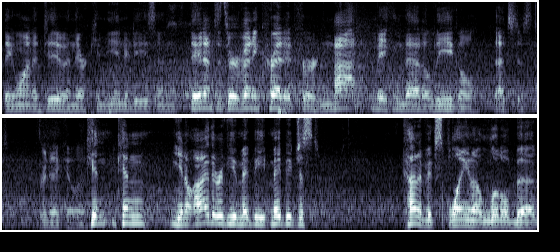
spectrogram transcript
they want to do in their communities, and they don't deserve any credit for not making that illegal. That's just ridiculous. Can, can you know either of you maybe maybe just kind of explain a little bit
